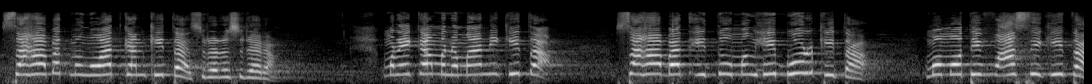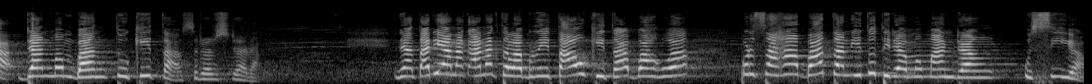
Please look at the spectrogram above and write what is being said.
Sahabat menguatkan kita, saudara-saudara. Mereka menemani kita. Sahabat itu menghibur kita, memotivasi kita, dan membantu kita, saudara-saudara. Nah, tadi anak-anak telah beritahu kita bahwa persahabatan itu tidak memandang usia.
